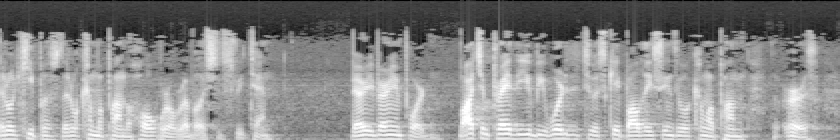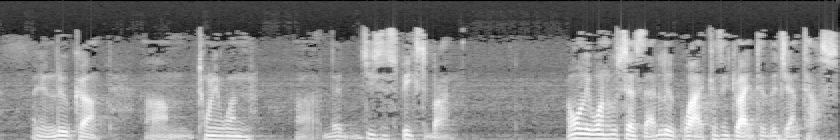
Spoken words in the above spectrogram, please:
that will keep us, that will come upon the whole world, Revelation 3.10. Very, very important. Watch and pray that you be worthy to escape all these things that will come upon the earth. In Luke uh, um, 21, uh, that Jesus speaks about. Only one who says that, Luke. Why? Because he's writing to the Gentiles.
